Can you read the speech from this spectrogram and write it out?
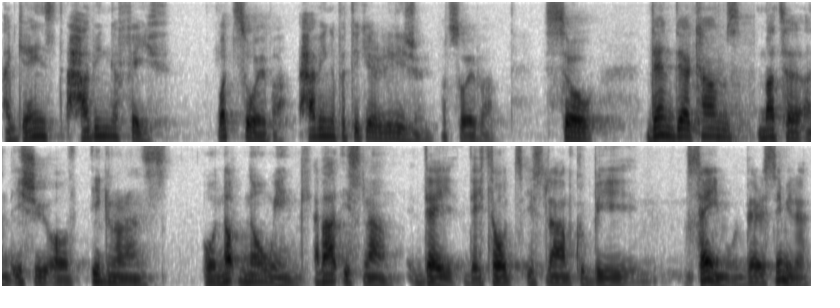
against having a faith whatsoever, having a particular religion whatsoever. So Then there comes matter and issue of ignorance or not knowing about Islam. They, they thought Islam could be same or very similar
